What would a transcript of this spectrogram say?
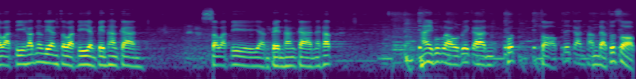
สวัสดีครับนักเรียนสวัสดีอย่างเป็นทางการ สวัสดีอย่างเป็นทางการนะครับ ให้พวกเราด้วยการทดสอบด้วยการทำแบบทดสอบ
